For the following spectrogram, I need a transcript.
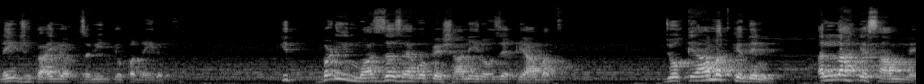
نہیں جھکائی اور زمین کے اوپر نہیں رکھی۔ کہ بڑی معزز ہے وہ پیشانی روز قیامت۔ جو قیامت کے دن اللہ کے سامنے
